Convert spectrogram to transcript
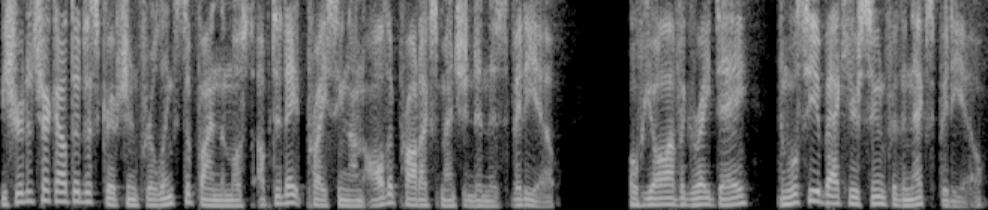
Be sure to check out the description for links to find the most up-to-date pricing on all the products mentioned in this video. Hope you all have a great day, and we'll see you back here soon for the next video.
